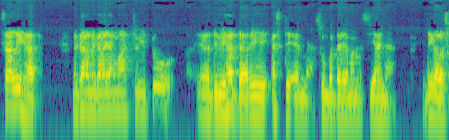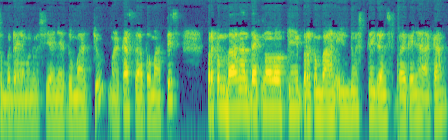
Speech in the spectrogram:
saya lihat negara-negara yang maju itu ya, dilihat dari SDM-nya, sumber daya manusianya. Jadi kalau sumber daya manusianya itu maju, maka secara otomatis perkembangan teknologi, perkembangan industri dan sebagainya akan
